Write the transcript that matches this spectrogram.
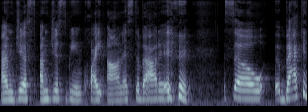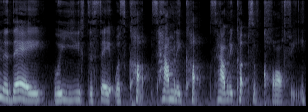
I'm just I'm just being quite honest about it. so back in the day, we used to say it was cups. How many cups? How many cups of coffee?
